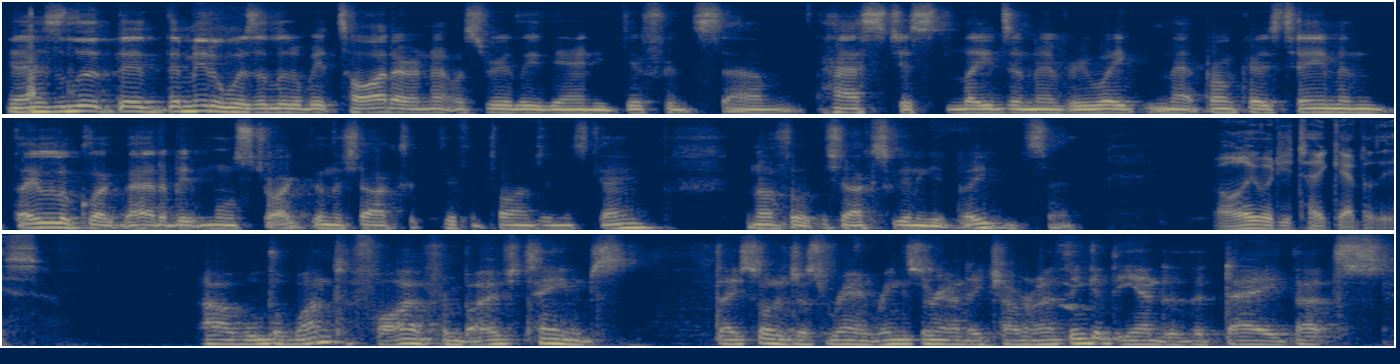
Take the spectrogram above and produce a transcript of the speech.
you know, little, the, the middle was a little bit tighter and that was really the only difference. Um, Haas just leads them every week in that Broncos team and they look like they had a bit more strike than the Sharks at different times in this game. And I thought the Sharks were going to get beaten. So, Ollie, what do you take out of this? Uh, well, the one to five from both teams they sort of just ran rings around each other. And I think at the end of the day, that's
